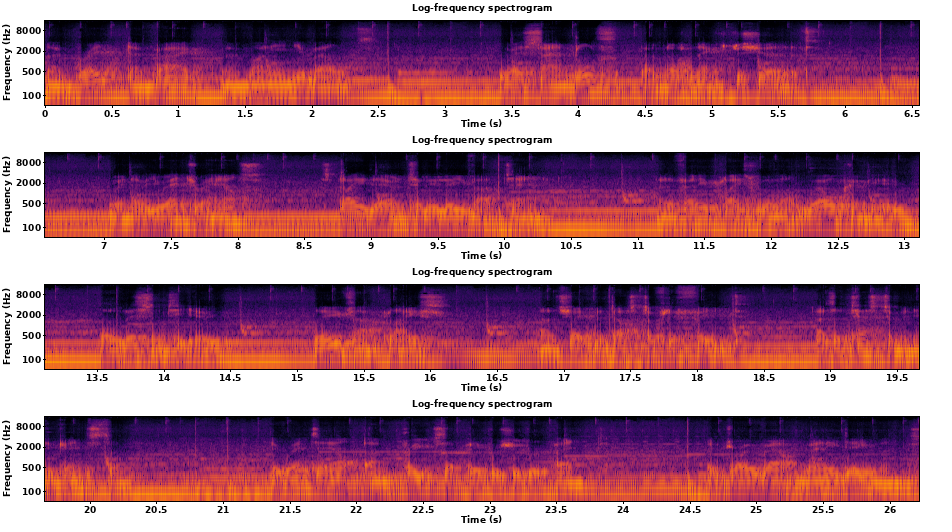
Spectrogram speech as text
No bread, no bag, no money in your belts. Wear sandals, but not an extra shirt. Whenever you enter a house, stay there until you leave that town. And if any place will not welcome you or listen to you, leave that place and shake the dust off your feet as a testimony against them. They went out and preached that people should repent. They drove out many demons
